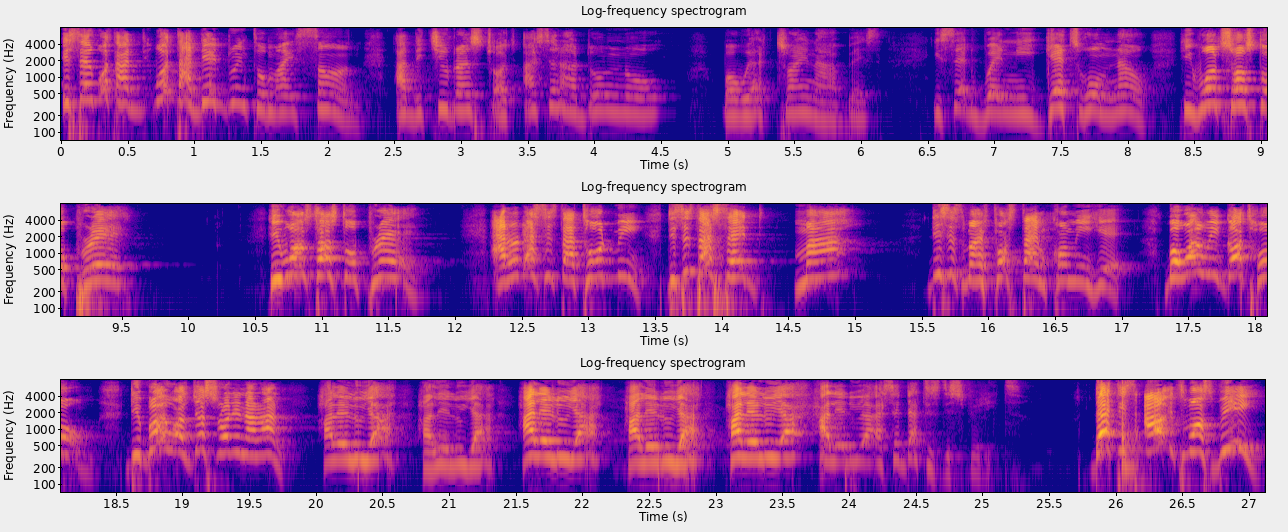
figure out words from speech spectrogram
He said, What are, what are they doing to my son at the children's church? I said, I don't know, but we are trying our best. He said, When he gets home now, he wants us to pray. He wants us to pray. Another sister told me, the sister said, Ma, this is my first time coming here. But when we got home, the boy was just running around. Hallelujah, hallelujah, hallelujah, hallelujah, hallelujah, hallelujah. I said, That is the spirit. That is how it must be.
